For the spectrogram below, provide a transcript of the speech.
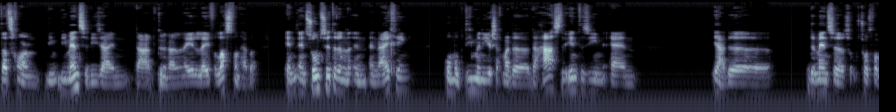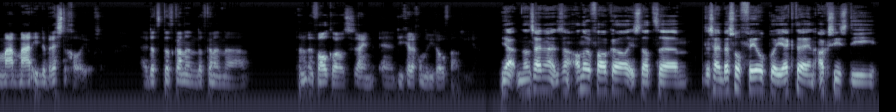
dat is gewoon, die, die mensen die zijn daar, kunnen daar een hele leven last van hebben. En, en soms zit er een, een, een neiging om op die manier zeg maar de, de haast erin te zien en ja, de, de mensen een soort van maar, maar in de bres te gooien. Uh, dat, dat kan een, dat kan een, uh, een, een valkuil zijn uh, die ik erg onder die roofbouw zie. Ja, dan zijn er dus een andere valkuil is dat um, er zijn best wel veel projecten en acties die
